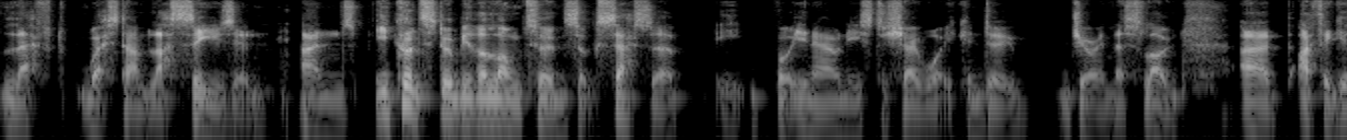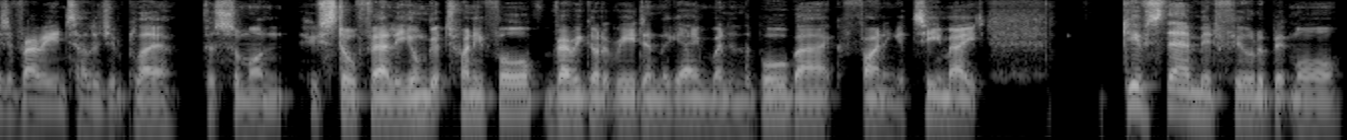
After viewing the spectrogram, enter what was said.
left West Ham last season, and he could still be the long term successor. But he now needs to show what he can do during this loan. Uh, I think he's a very intelligent player for someone who's still fairly young at 24, very good at reading the game, winning the ball back, finding a teammate, gives their midfield a bit more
